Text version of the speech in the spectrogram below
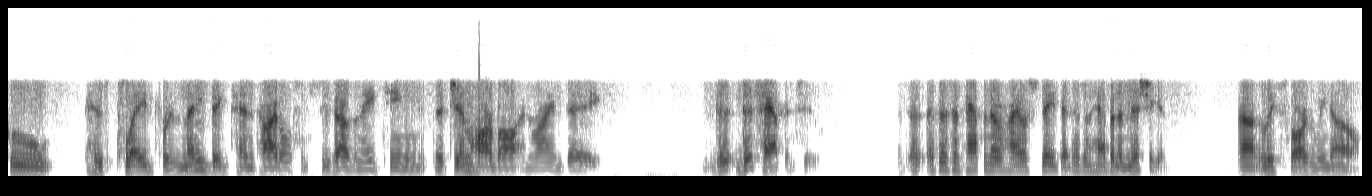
who has played for as many Big Ten titles since 2018 as Jim Harbaugh and Ryan Day, th- this happened to. That, that doesn't happen at Ohio State. That doesn't happen at Michigan, uh, at least as far as we know.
